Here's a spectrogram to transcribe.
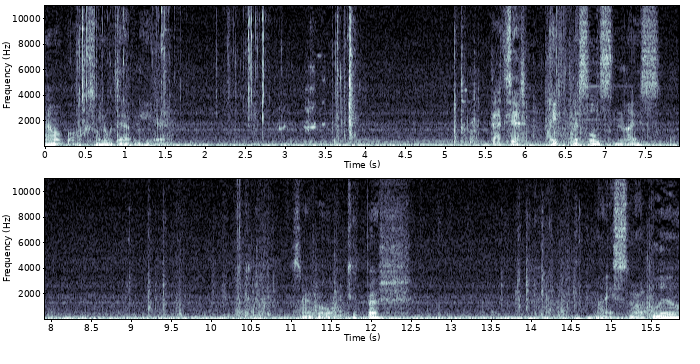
Ammo box. I Wonder what they have in here. That's it. Eight missiles, nice. Circle toothbrush. Nice, more glue.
